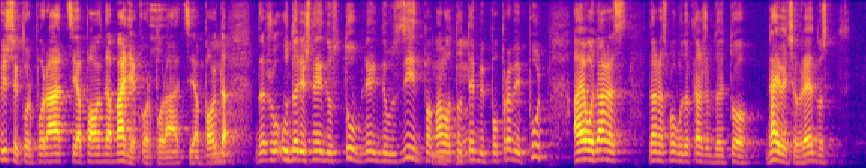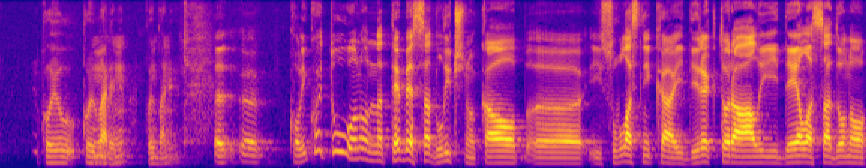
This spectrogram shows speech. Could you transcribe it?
više korporacija, pa onda manje korporacija, pa onda znaš, udariš negde u stup, negde u zid, pa malo mm -hmm. to mhm. tebi popravi put. A evo danas, danas mogu da kažem da je to najveća vrednost koju, koju mm -hmm. barem ima koji mm -hmm. e, e, koliko je tu ono na tebe sad lično kao e, i suvlasnika i direktora, ali i dela sad ono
